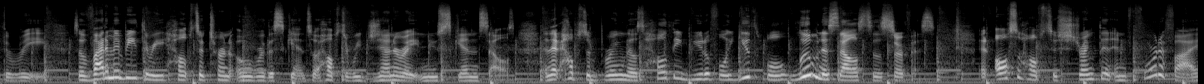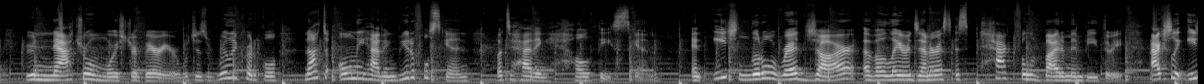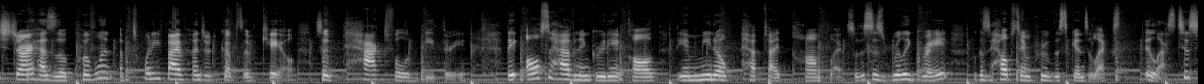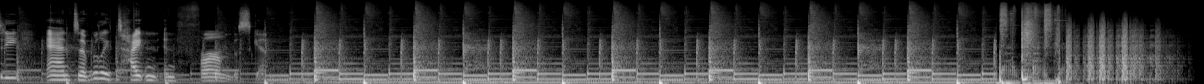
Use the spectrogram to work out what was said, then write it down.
B3. So, vitamin B3 helps to turn over the skin, so it helps to regenerate new skin cells. And that helps to bring those healthy, beautiful, youthful, luminous cells to the surface. It also helps to strengthen and fortify your natural moisture barrier, which is really critical not to only having beautiful skin, but to having healthy skin. And each little red jar of Olay Regenerist is packed full of vitamin B3. Actually, each jar has the equivalent of 2,500 cups of kale, so packed full of B3. They also have an ingredient called the amino peptide complex. So, this is really great because it helps to improve the skin's elasticity and to really tighten and firm the skin.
